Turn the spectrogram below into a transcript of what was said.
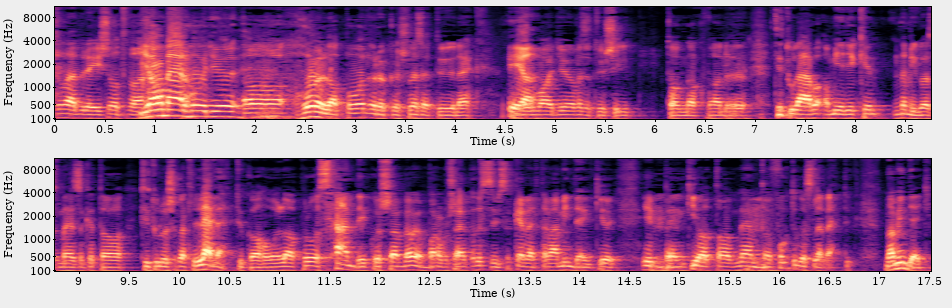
továbbra is ott van. Ja, mert hogy a honlapon örökös vezetőnek, ja. vagy vezetőségi tagnak van titulálva, ami egyébként nem igaz, mert ezeket a titulosokat levettük a honlapról, szándékosan, mert olyan baromságokat össze-vissza keverte már mindenki, hogy éppen ki a tag, nem mm. tudom, fogtuk, azt levettük. Na mindegy.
